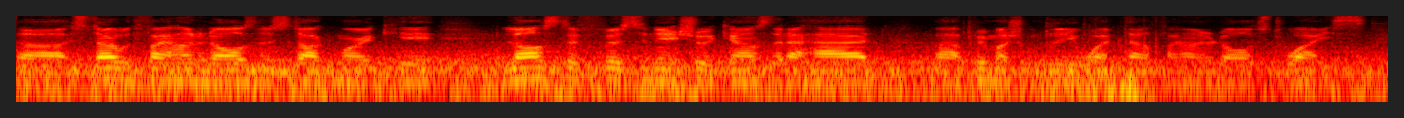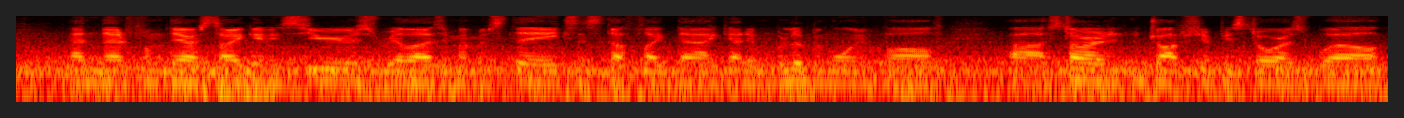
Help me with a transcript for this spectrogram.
Uh, started with $500 in the stock market lost the first initial accounts that i had uh, pretty much completely wiped out $500 twice and then from there I started getting serious, realizing my mistakes and stuff like that. Got a little bit more involved. Uh, started a dropshipping store as well.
